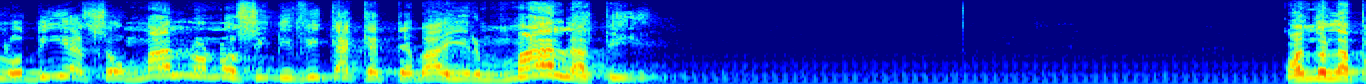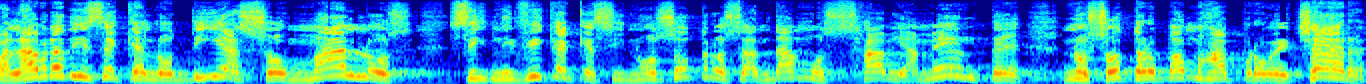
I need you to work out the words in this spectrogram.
los días son malos, no significa que te va a ir mal a ti. Cuando la palabra dice que los días son malos, significa que si nosotros andamos sabiamente, nosotros vamos a aprovechar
